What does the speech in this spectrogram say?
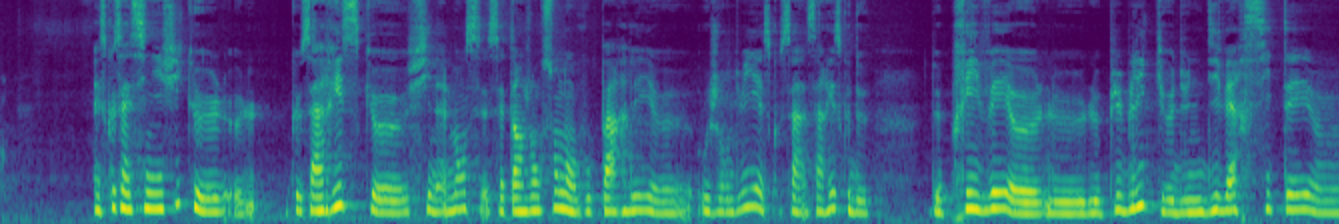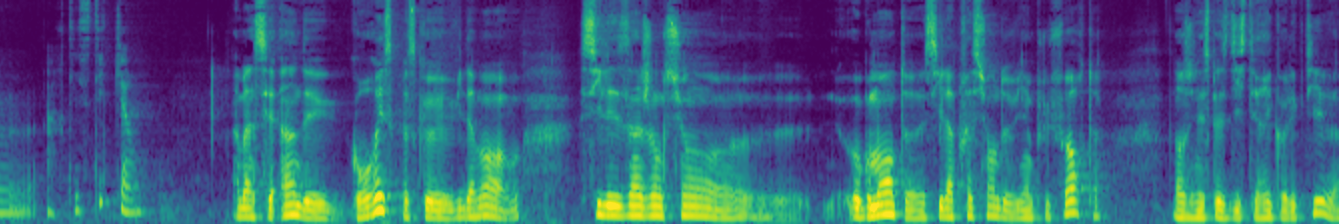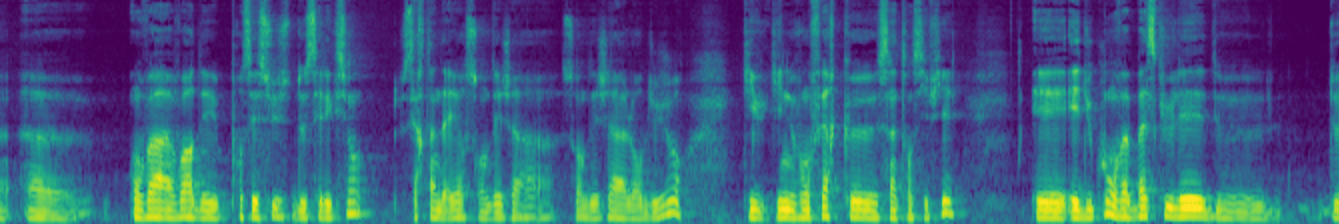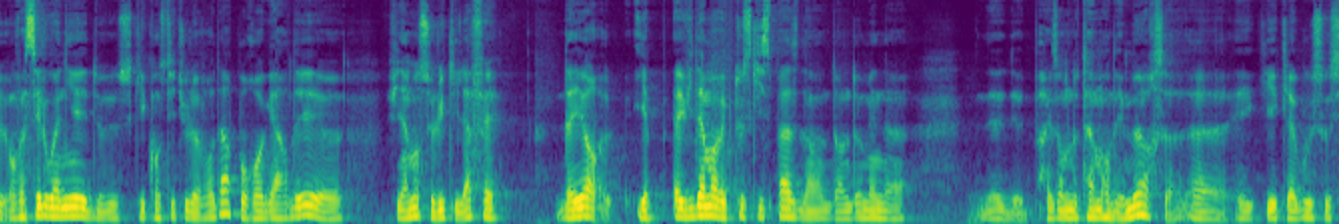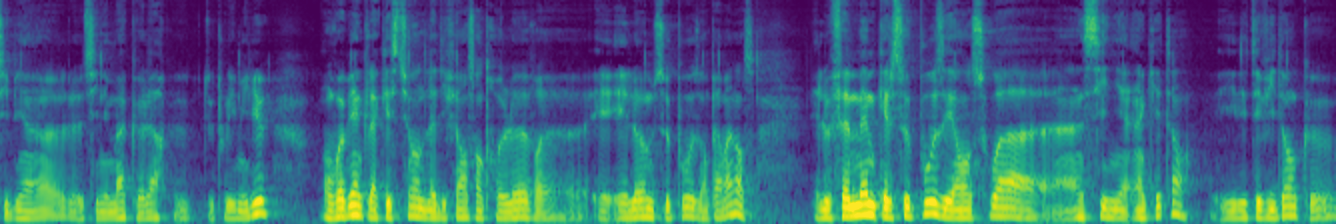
Est-ce que ça signifie que, que ça risque finalement cette injonction dont vous parlez euh, aujourd'hui Est-ce que ça, risque de, priver euh, le, public d'une diversité euh, artistique? Ah ben, C'est un des gros risques parce que, évidemment, si les injonctions augmentent, si la pression devient plus forte, dans une espèce d'hystérie collective, on va avoir des processus de sélection, certains d'ailleurs sont déjà, sont déjà à l'ordre du jour, qui, qui ne vont faire que s'intensifier et, et, du coup, on va basculer de, de on va s'éloigner de ce qui constitue l'œuvre d'art pour regarder euh, finalement celui qui l'a fait. D'ailleurs, il y a évidemment avec tout ce qui se passe dans, dans le domaine, euh, de, par exemple notamment des mœurs, euh, et qui éclabousse aussi bien le cinéma que l'art, de tous les milieux, on voit bien que la question de la différence entre l'œuvre euh, et, et l'homme se pose en permanence. Et le fait même qu'elle se pose est en soi un signe inquiétant il est évident que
